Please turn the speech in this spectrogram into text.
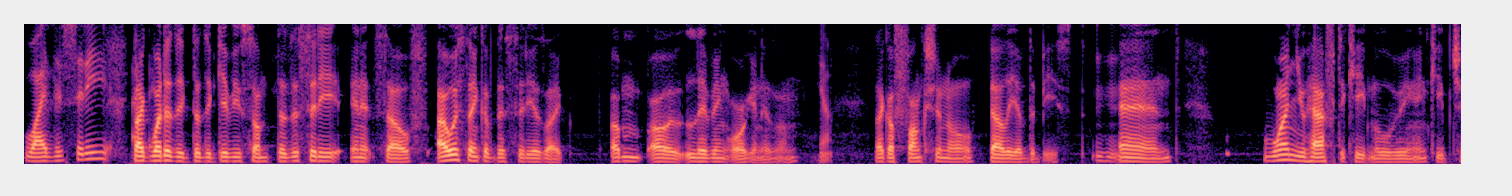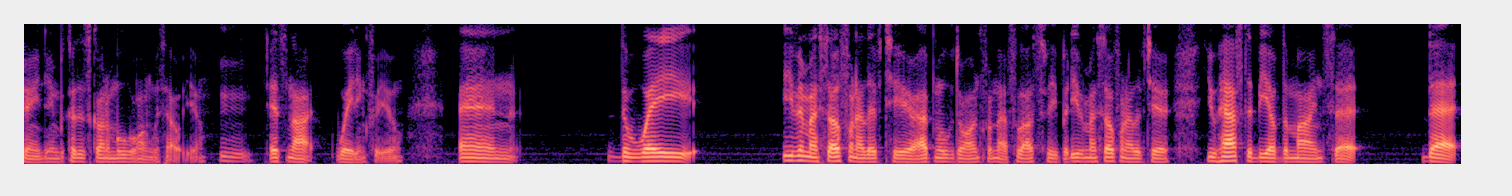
Why this city? Like, what does it does it give you some? Does this city in itself? I always think of this city as like a living organism. Yeah. Like a functional belly of the beast. Hmm And one, you have to keep moving and keep changing because it's going to move on without you hmm it's not waiting for you. And the way even myself when I lived here, I've moved on from that philosophy, but even myself when I lived here, you have to be of the mindset that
